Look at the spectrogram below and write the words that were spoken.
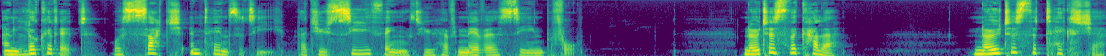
and look at it with such intensity that you see things you have never seen before. Notice the color. Notice the texture.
